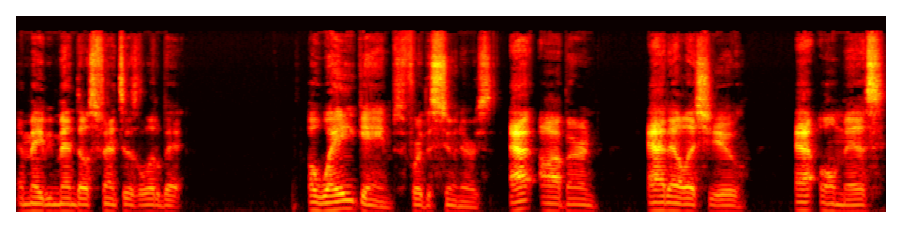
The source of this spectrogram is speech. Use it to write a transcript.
and maybe mend those fences a little bit. Away games for the Sooners at Auburn, at LSU, at Ole Miss,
